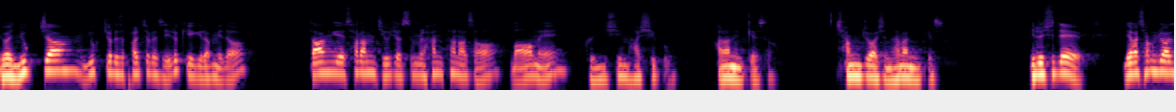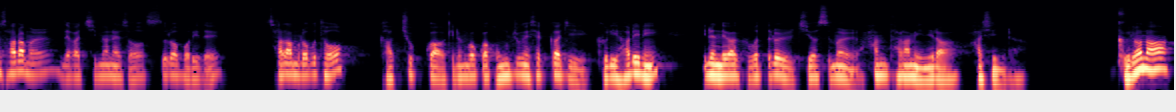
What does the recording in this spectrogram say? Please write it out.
이번 6장 6절에서 8절에서 이렇게 얘기를 합니다. 땅 위에 사람 지으셨음을 한탄하사 마음에 근심하시고 하나님께서 창조하신 하나님께서 이르시되 내가 창조한 사람을 내가 지면에서 쓸어버리되 사람으로부터 가축과 기른 것과 공중의 새까지 그리하리니 이는 내가 그것들을 지었음을 한탄함이니라 하시니라. 그러나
